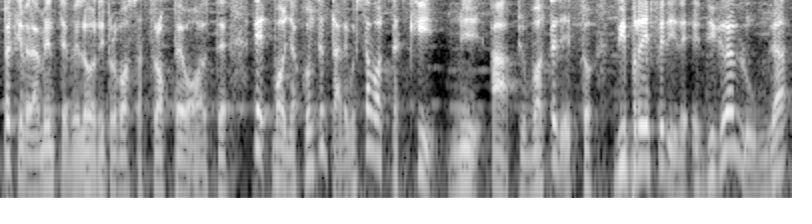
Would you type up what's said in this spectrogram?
perché veramente ve l'ho riproposta troppe volte. E voglio accontentare questa volta chi mi ha più volte detto di preferire e di gran lunga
